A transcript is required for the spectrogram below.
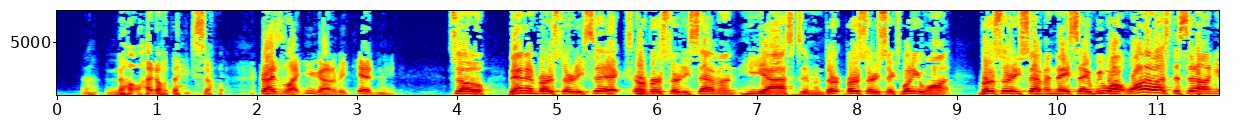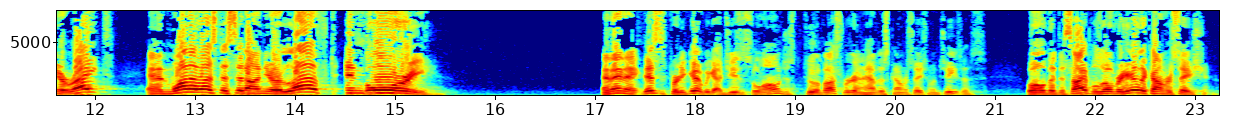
no, I don't think so. Christ is like, you gotta be kidding me. So then in verse 36, or verse 37, he asks him in verse 36, what do you want? Verse 37, they say, we want one of us to sit on your right and one of us to sit on your left in glory. And they think, this is pretty good. We got Jesus alone, just two of us. We're going to have this conversation with Jesus. Well, the disciples overhear the conversation.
